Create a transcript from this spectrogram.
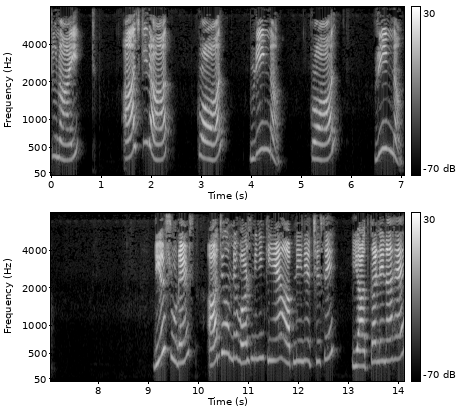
टू नाइट आज की रात। क्रॉल रिंगना क्रॉल, रीना। डियर स्टूडेंट्स आज जो हमने वर्ड्स मीनिंग किए हैं, आपने इन्हें अच्छे से याद कर लेना है।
